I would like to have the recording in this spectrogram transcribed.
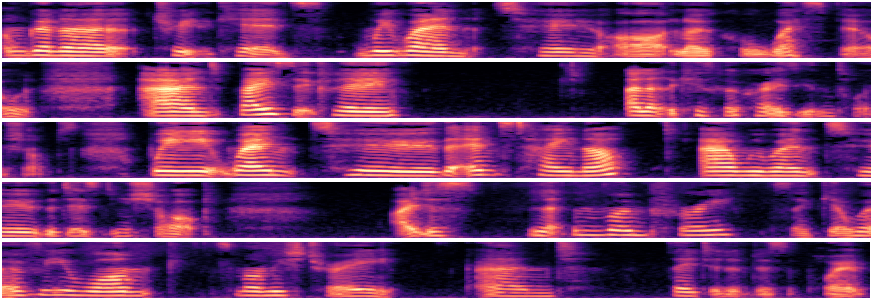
I'm gonna treat the kids. We went to our local Westfield and basically I let the kids go crazy in the toy shops. We went to the entertainer and we went to the Disney shop. I just let them roam free. So get whatever you want. It's mummy's treat and they didn't disappoint.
